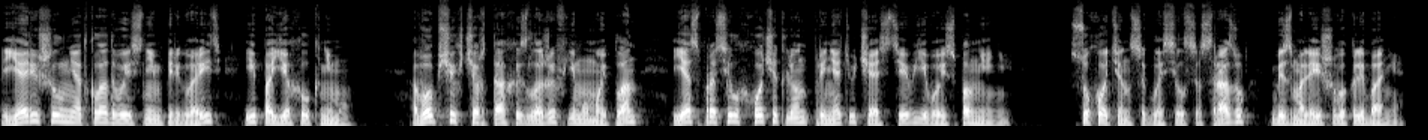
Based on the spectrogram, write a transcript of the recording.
Я решил, не откладывая с ним переговорить, и поехал к нему. В общих чертах изложив ему мой план, я спросил, хочет ли он принять участие в его исполнении. Сухотин согласился сразу, без малейшего колебания.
